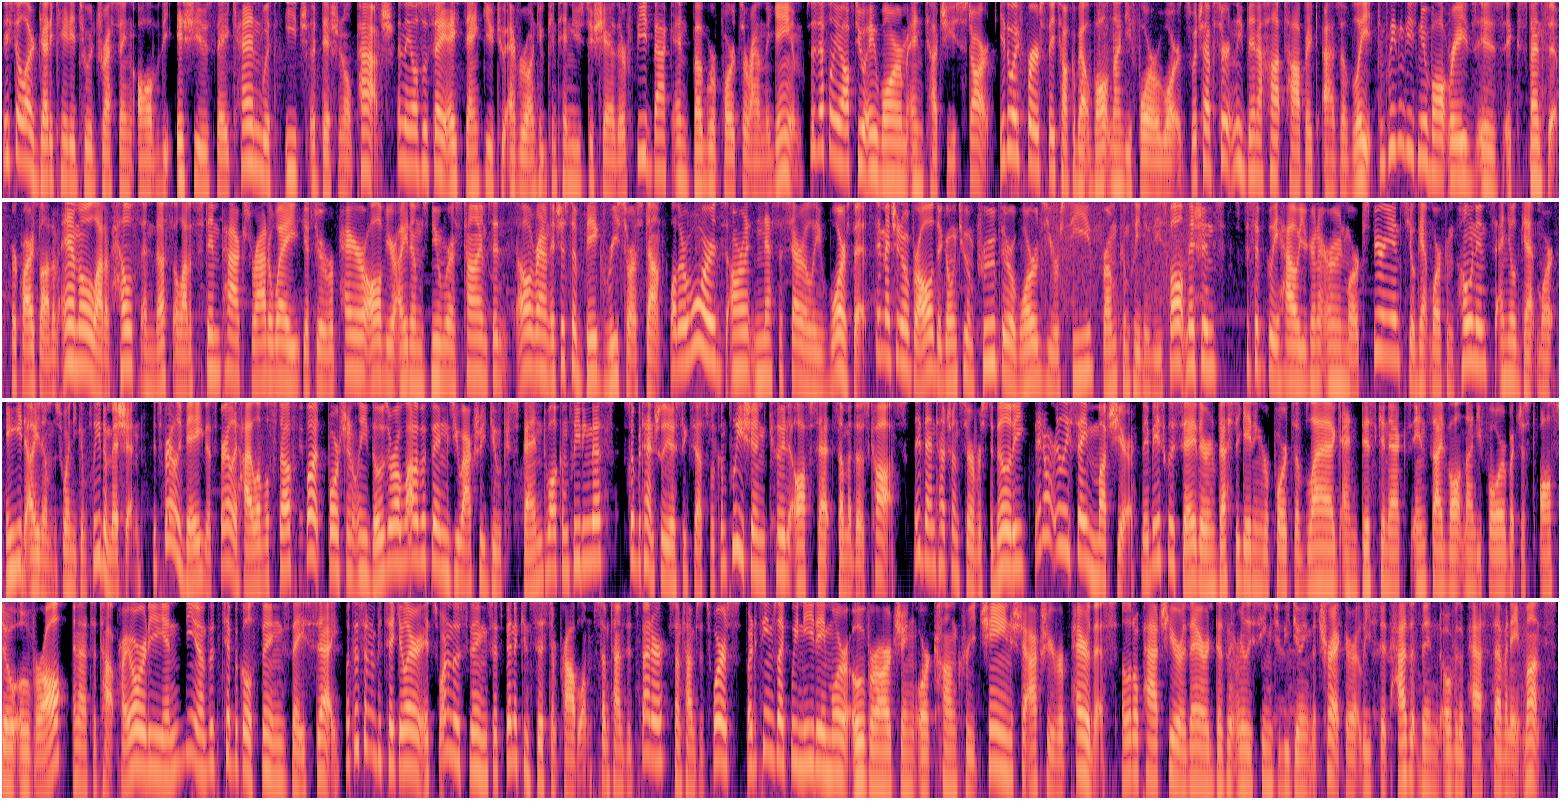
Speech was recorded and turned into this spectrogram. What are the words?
they still are dedicated to addressing all of the issues they can with each additional patch. And they also say a thank you to everyone who continues to share their feedback and bug reports around the game. So definitely off to a warm and touchy start. Either way, first they talk about Vault 94 rewards, which have certainly been a hot topic as of late. Completing these new Vault raids is expensive, requires a lot of ammo, a lot of health, and thus a lot of stim packs right away. You have to repair all of your items numerous times, and all around it's just a big resource dump. While the rewards aren't necessarily worth it. They mention overall they're going to improve the rewards you receive from completing these vault missions, specifically how you're going to earn more experience, you'll get more components, and you'll get more aid items when you complete a mission. It's fairly vague, that's fairly high level stuff, but fortunately those are a lot of the things you actually do expend while completing this, so potentially a successful completion could offset some of those costs. They then touch on server stability. They don't really say much here. They basically say they're investigating reports of lag and disconnects inside Vault 94, but just also overall and that's a top priority, and you know, the typical things they say. With this one in particular, it's one of those things that's been a consistent problem. Sometimes it's better, sometimes it's worse, but it seems like we need a more overarching or concrete change to actually repair this. A little patch here or there doesn't really seem to be doing the trick, or at least it hasn't been over the past 7-8 months.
